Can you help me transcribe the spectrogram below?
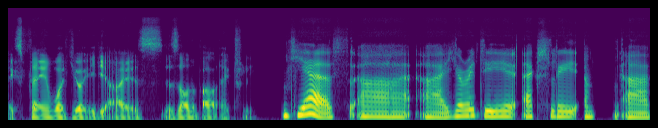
explain what Youredi is is all about actually? Yes, uh, uh, actually um, uh,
